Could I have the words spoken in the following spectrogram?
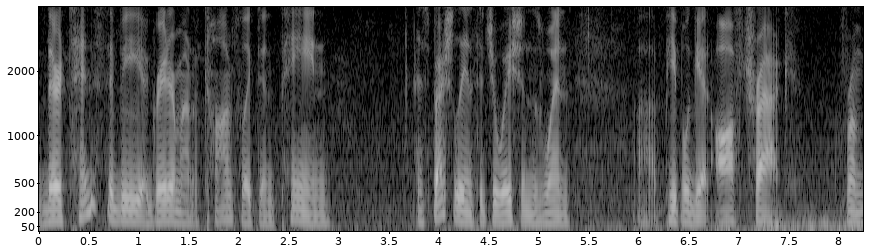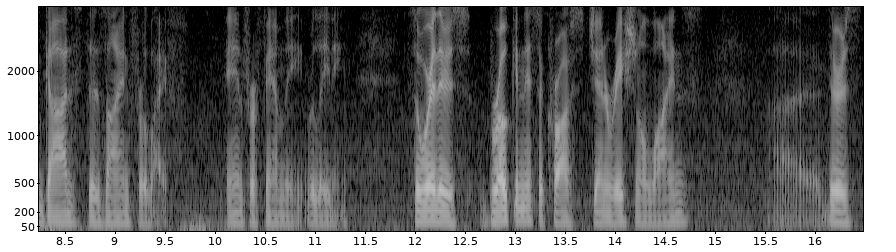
there tends to be a greater amount of conflict and pain, especially in situations when uh, people get off track from God's design for life and for family relating. So, where there's brokenness across generational lines, uh, there's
